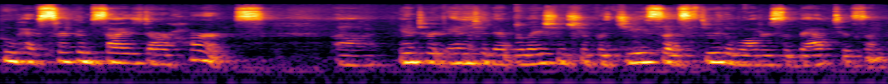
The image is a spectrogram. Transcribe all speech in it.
who have circumcised our hearts uh, enter into that relationship with Jesus through the waters of baptism.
